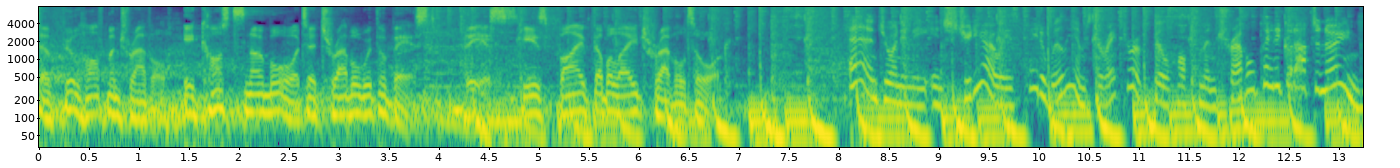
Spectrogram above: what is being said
To Phil Hoffman Travel, it costs no more to travel with the best. This is 5AA Travel Talk. And joining me in studio is Peter Williams, Director of Phil Hoffman Travel. Peter, good afternoon.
